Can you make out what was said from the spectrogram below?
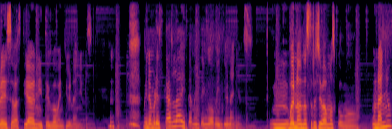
Nombre es Sebastián y tengo 21 años. Mi nombre es Carla y también tengo 21 años. Mm, Bueno, nosotros llevamos como un año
